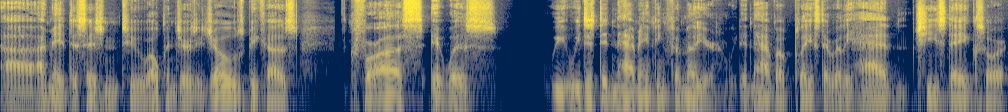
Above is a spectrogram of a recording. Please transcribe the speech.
uh, I made a decision to open Jersey Jo's because for us it was we we just didn't have anything familiar. We didn't have a place that really had cheesesteaks or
